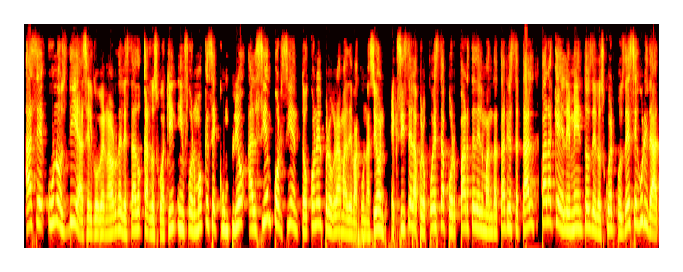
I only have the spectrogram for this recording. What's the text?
hace unos días el gobernador del estado Carlos Joaquín informó que se cumplió al 100% con el programa de vacunación. Existe la propuesta por parte del mandatario estatal para que elementos de los cuerpos de seguridad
